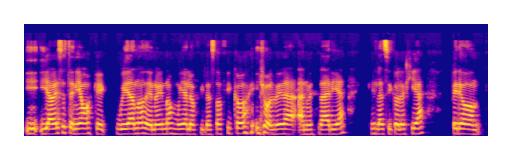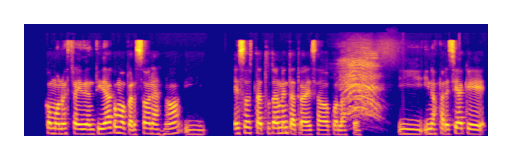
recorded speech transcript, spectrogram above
y, a veces teníamos que cuidarnos de no irnos muy a lo filosófico y volver a, nuestra área, que es la psicología, pero como nuestra identidad como personas, ¿no? Y eso está totalmente atravesado por la fe. Y, y nos parecía que,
